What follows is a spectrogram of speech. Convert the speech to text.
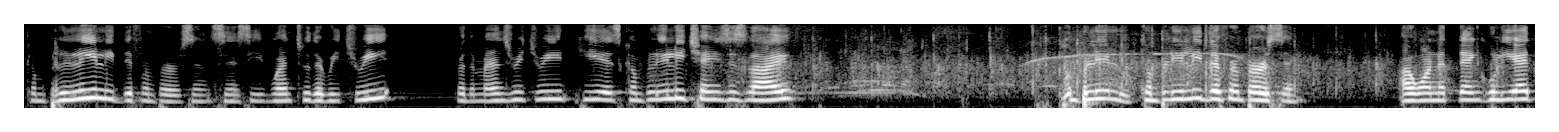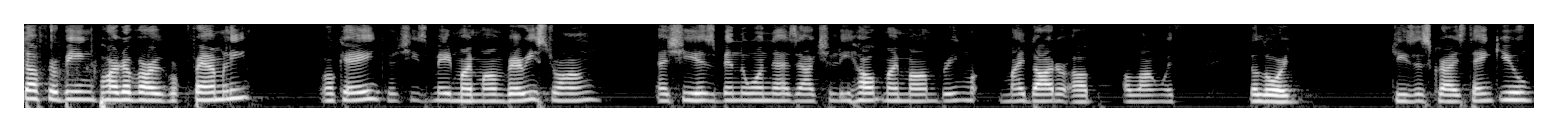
completely different person since he went to the retreat for the men's retreat. He has completely changed his life. Completely, completely different person. I want to thank Julieta for being part of our family, okay? Because she's made my mom very strong, and she has been the one that has actually helped my mom bring my daughter up along with the Lord Jesus Christ. Thank you.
